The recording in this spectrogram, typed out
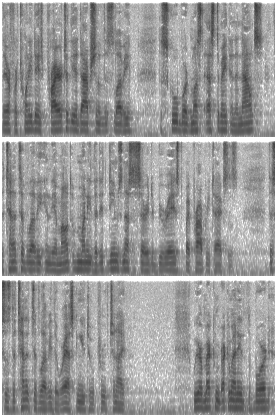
Therefore, 20 days prior to the adoption of this levy, the school board must estimate and announce the tentative levy in the amount of money that it deems necessary to be raised by property taxes. This is the tentative levy that we're asking you to approve tonight. We are recommending that the board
